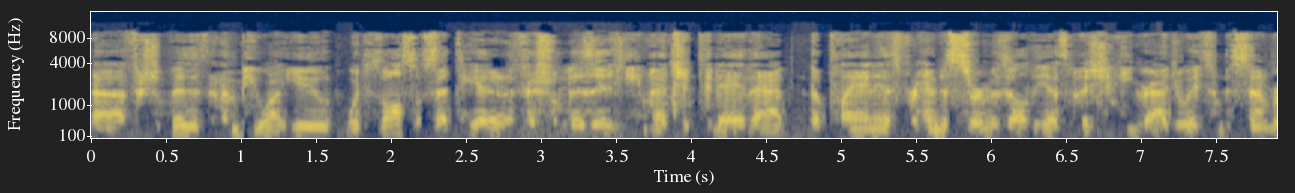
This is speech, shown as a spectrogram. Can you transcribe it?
uh, official visits, and then BYU, which is also set to get an official visit. He mentioned today that the plan is for him to serve his LDS mission. He graduates in December.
